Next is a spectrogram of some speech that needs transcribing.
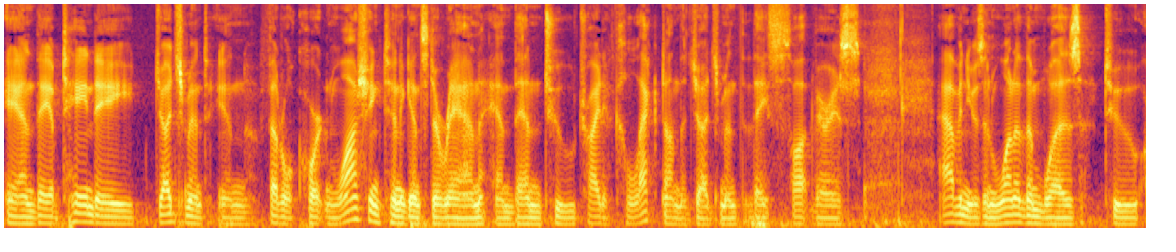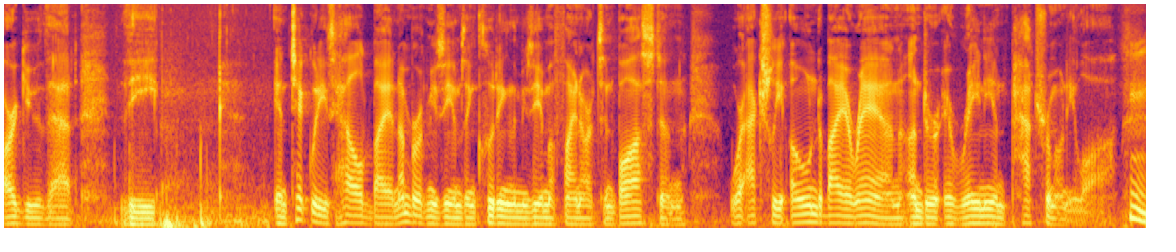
And they obtained a judgment in federal court in Washington against Iran, and then to try to collect on the judgment, they sought various avenues, and one of them was to argue that the antiquities held by a number of museums, including the Museum of Fine Arts in Boston, were actually owned by Iran under Iranian patrimony law. Hmm.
